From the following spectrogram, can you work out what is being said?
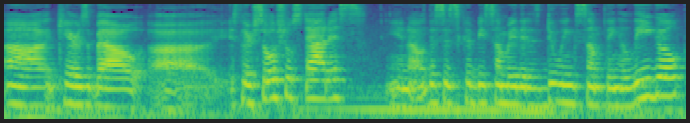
uh, cares about uh, their social status. You know, this is could be somebody that is doing something illegal,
